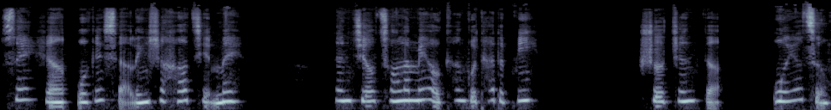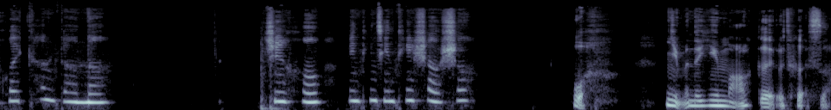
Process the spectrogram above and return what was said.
虽然我跟小林是好姐妹。但就从来没有看过他的逼。说真的，我又怎会看到呢？之后便听见天少说：“哇，你们的阴毛各有特色，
